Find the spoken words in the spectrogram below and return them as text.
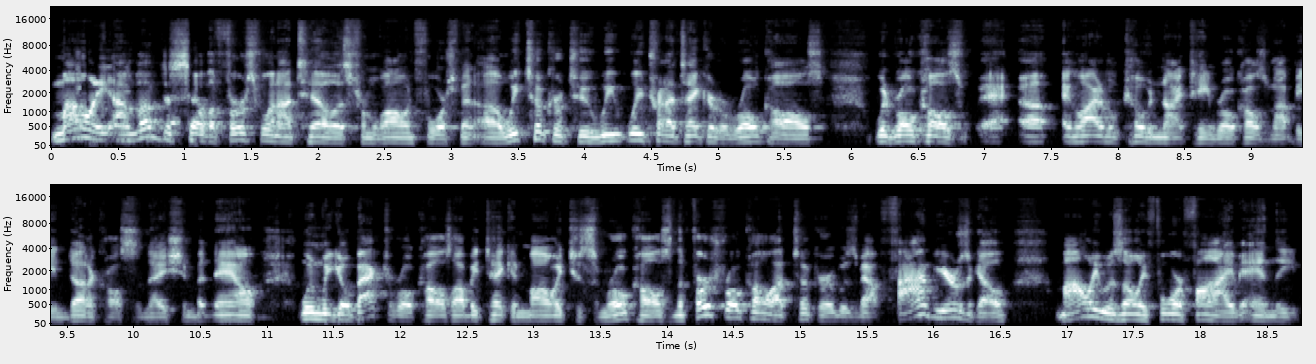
Molly, I love to tell the first one I tell is from law enforcement. Uh, we took her to, we, we try to take her to roll calls with roll calls uh, in light of COVID 19. Roll calls are not being done across the nation. But now, when we go back to roll calls, I'll be taking Molly to some roll calls. And the first roll call I took her, it was about five years ago. Molly was only four or five, and the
